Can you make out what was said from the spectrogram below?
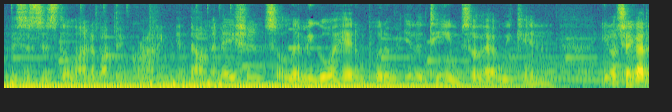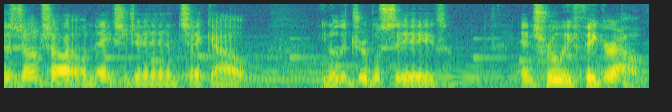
Um, this is just the lineup I've been grinding in domination. So let me go ahead and put him in the team so that we can, you know, check out his jump shot on next gen, check out, you know, the dribble sigs, and truly figure out,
